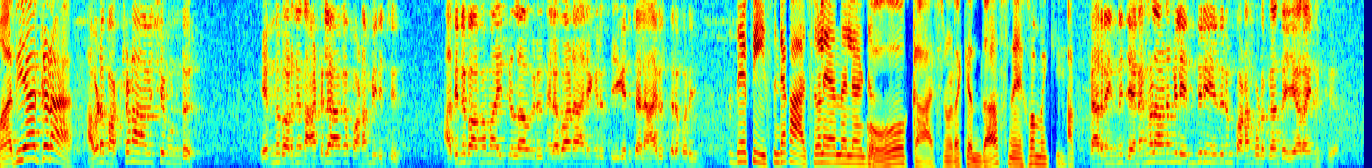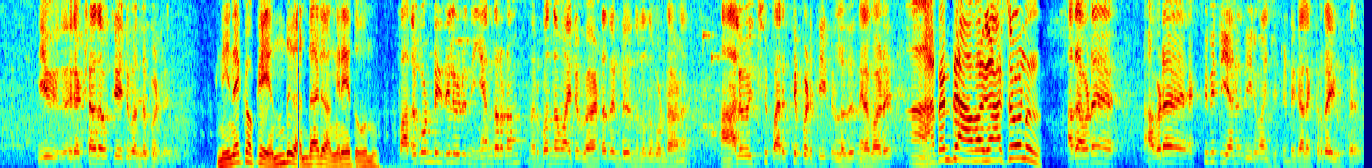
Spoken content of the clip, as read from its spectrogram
മതിയാക്കടാ. അവിടെ ഭക്ഷണ ആവശ്യമുണ്ട് എന്ന് പറഞ്ഞ് നാട്ടിലാകെ പണം പിരിച്ച് അതിന്റെ ഭാഗമായിട്ടുള്ള ഒരു നിലപാട് ആരെങ്കിലും സ്വീകരിച്ചാൽ ആര് ഉത്തരം പറയും? അതെ ഫീസിന്റെ കാശ് കളയാന്നല്ലാണ്ട് ഓ കാശിനോടൊക്കെ എന്താ സ്നേഹം അമ്മയ്ക്ക്? കാരണം ഇന്ന് ജനങ്ങളാണെങ്കിൽ എന്തിനും ഏതിനും പണം കൊടുക്കാൻ തയ്യാറായി നിൽക്കുക. ഈ രക്ഷാദൗത്യമായിട്ട് ബന്ധപ്പെട്ട്. നിനക്കൊക്കെ എന്ത് കണ്ടാലും അങ്ങനെ തോന്നും. അപ്പൊ അതുകൊണ്ട് ഇതിലൊരു നിയന്ത്രണം നിർബന്ധമായിട്ട് വേണ്ടതുണ്ട് എന്നുള്ളത് കൊണ്ടാണ് ആലോചിച്ച് പരസ്യപ്പെടുത്തിയിട്ടുള്ളത് നിലപാട്. അതെന്റെ അവകാശമാണ്? അത് അവിടെ അവിടെ എക്സിബിറ്റ് ചെയ്യാനും തീരുമാനിച്ചിട്ടുണ്ട് കലക്ടറുടെ ഉത്തരവ്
